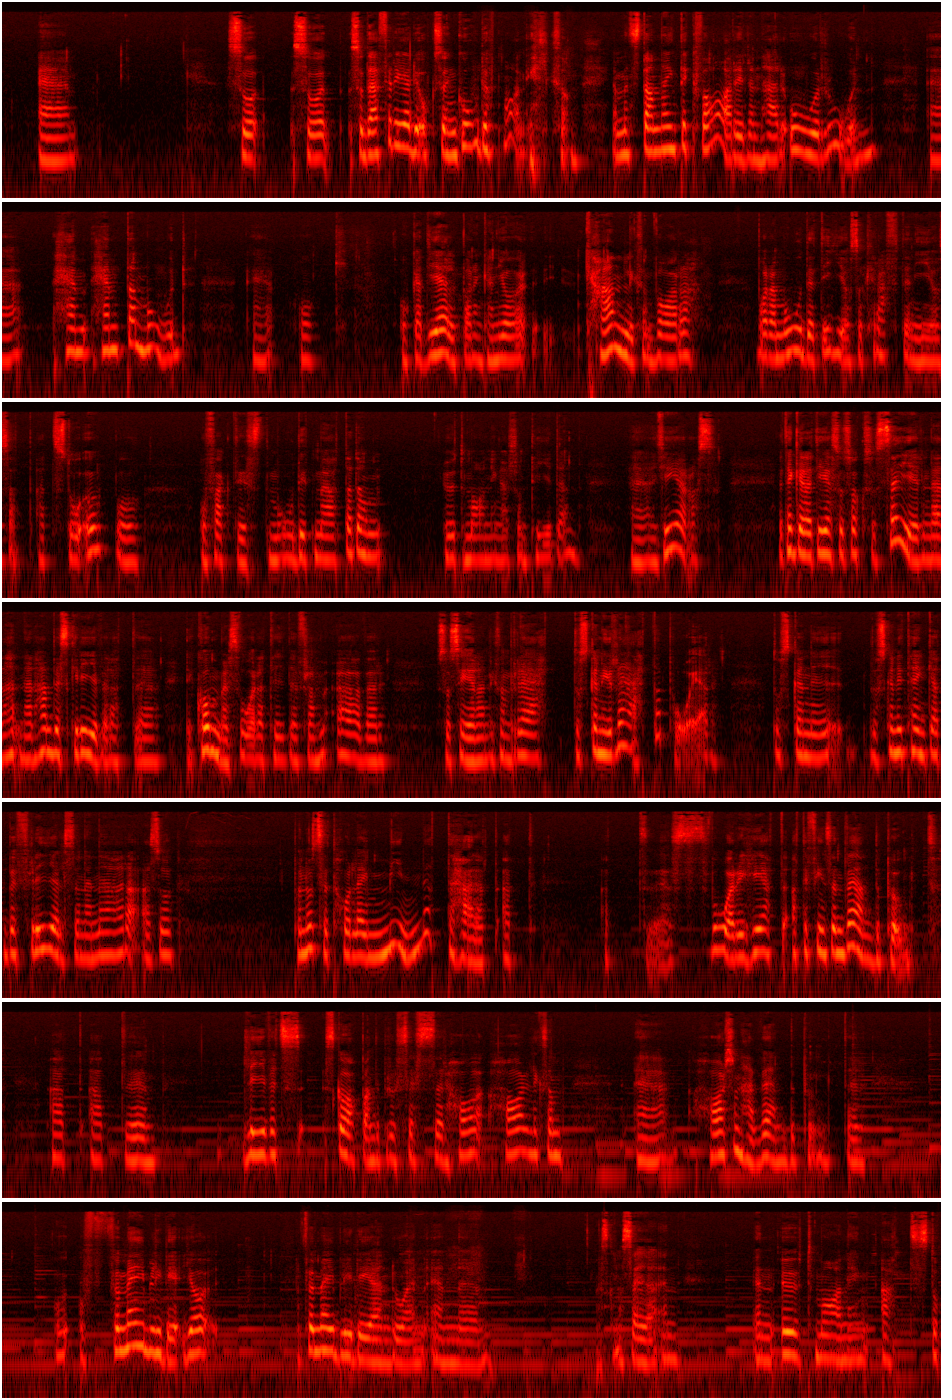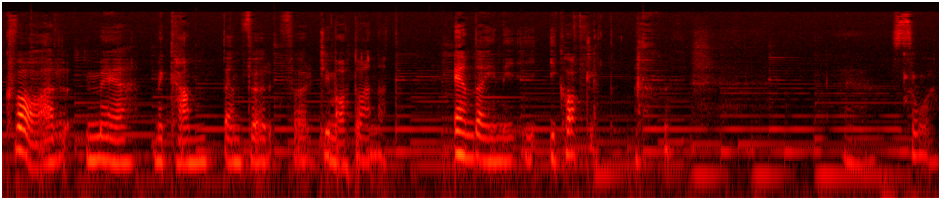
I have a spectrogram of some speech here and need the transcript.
Så, så, så därför är det också en god uppmaning. Liksom. Ja, men stanna inte kvar i den här oron. Häm, hämta mod Eh, Eh, och, och att hjälparen kan, göra, kan liksom vara, vara modet i oss och kraften i oss att, att stå upp och, och faktiskt modigt möta de utmaningar som tiden eh, ger oss. Jag tänker att Jesus också säger, när, när han beskriver att eh, det kommer svåra tider framöver, så säger han liksom, rät, då ska ni räta på er. Då ska ni, då ska ni tänka att befrielsen är nära. Alltså, på något sätt hålla i minnet det här att, att, att eh, svårighet, att det finns en vändpunkt. Att, att eh, livets skapande processer har, har, liksom, eh, har sådana här vändpunkter. Och, och, för, mig blir det, jag, för mig blir det ändå en, en eh, vad ska man säga, en, en utmaning att stå kvar med, med kampen för, för klimat och annat ända in i, i, i kaklet. Eh, så.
